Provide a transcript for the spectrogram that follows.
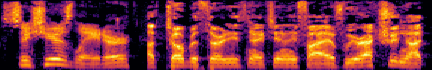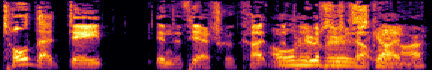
six years later. October 30th, 1995. We were actually not told that date in the theatrical cut. Only the producer's producer's we cut.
